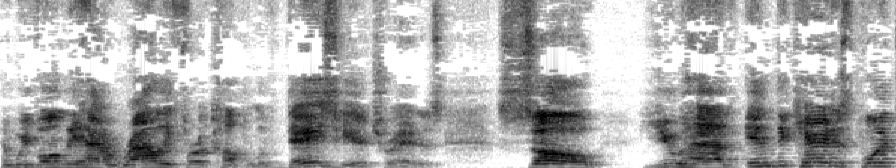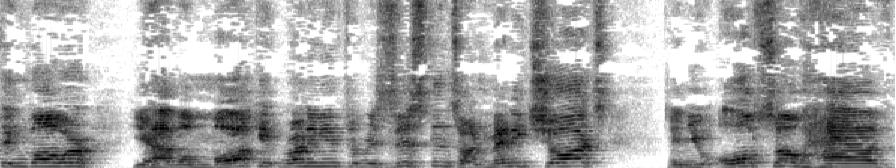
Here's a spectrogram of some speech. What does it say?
and we've only had a rally for a couple of days here, traders. So you have indicators pointing lower, you have a market running into resistance on many charts, and you also have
